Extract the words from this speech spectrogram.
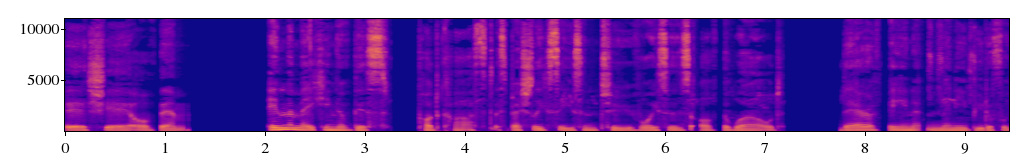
fair share of them. In the making of this podcast, especially season two, Voices of the World, there have been many beautiful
